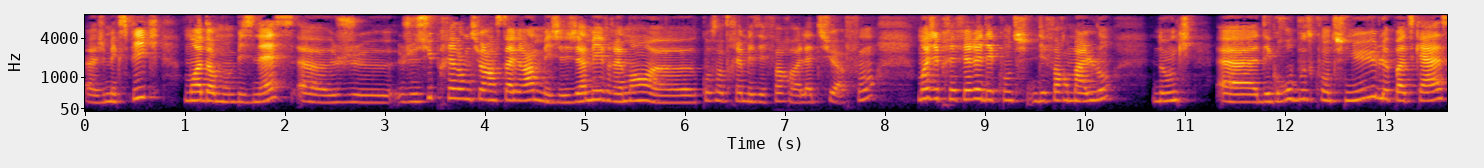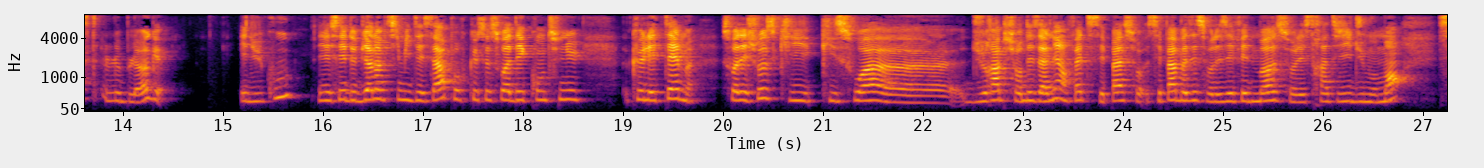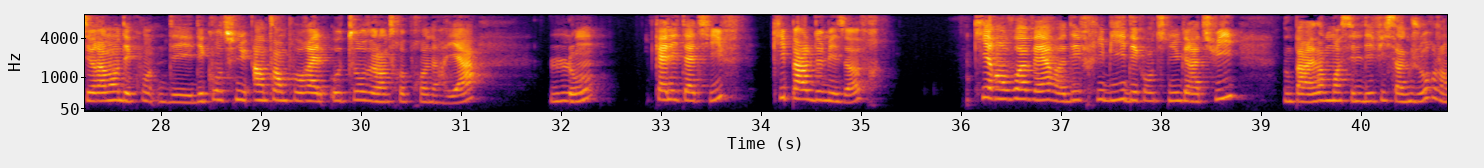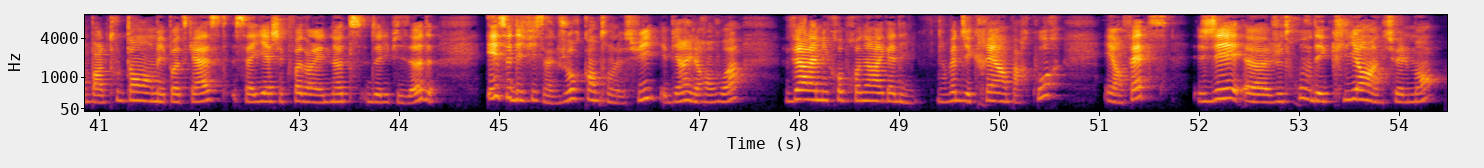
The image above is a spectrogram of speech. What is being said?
Euh, je m'explique, moi dans mon business, euh, je, je, suis présente sur Instagram, mais j'ai jamais vraiment euh, concentré mes efforts là-dessus à fond. Moi j'ai préféré des, des formats longs, donc des gros bouts de contenu, le podcast, le blog. Et du coup, j'essaie de bien optimiser ça pour que ce soit des contenus, que les thèmes soient des choses qui, qui soient euh, durables sur des années. En fait, c'est pas c'est pas basé sur les effets de mode, sur les stratégies du moment. C'est vraiment des, des, des contenus intemporels autour de l'entrepreneuriat, longs, qualitatifs, qui parlent de mes offres, qui renvoient vers des freebies, des contenus gratuits, donc par exemple, moi c'est le défi 5 jours, j'en parle tout le temps dans mes podcasts, ça y est à chaque fois dans les notes de l'épisode. Et ce défi 5 jours, quand on le suit, eh bien il renvoie vers la Micropreneur Academy. En fait, j'ai créé un parcours et en fait, j'ai euh, je trouve des clients actuellement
